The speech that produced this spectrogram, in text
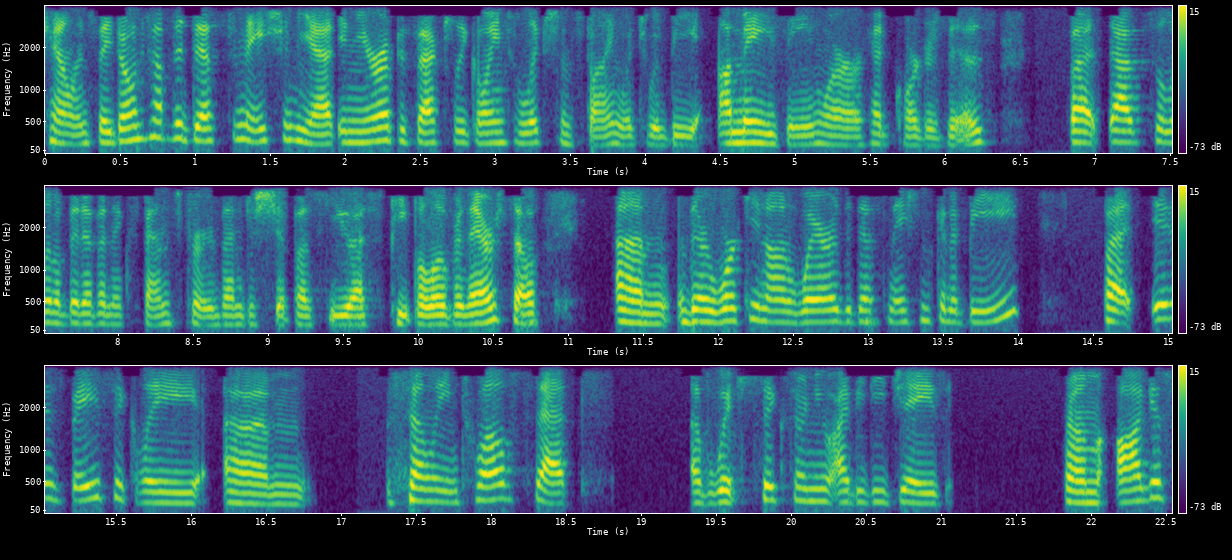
Challenge. They don't have the destination yet. In Europe, it's actually going to Liechtenstein, which would be amazing, where our headquarters is. But that's a little bit of an expense for them to ship us U.S. people over there. So um, they're working on where the destination is going to be. But it is basically um, selling 12 sets, of which six are new IBDJs, from August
